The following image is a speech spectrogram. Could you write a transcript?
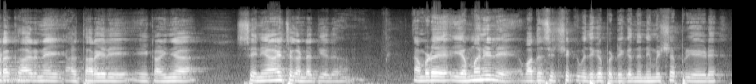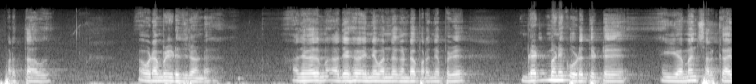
ഒരു സങ്കടക്കാരനെ അൾത്തറയിൽ ഈ കഴിഞ്ഞ ശനിയാഴ്ച കണ്ടെത്തിയത് നമ്മുടെ യമനിൽ വധശിക്ഷയ്ക്ക് വിധിക്കപ്പെട്ടിരിക്കുന്ന നിമിഷപ്രിയയുടെ ഭർത്താവ് ഉടമ്പടി എടുത്തിട്ടുണ്ട്. അദ്ദേഹം അദ്ദേഹം എന്നെ വന്ന് കണ്ട പറഞ്ഞപ്പോൾ ബ്ലഡ് മണി കൊടുത്തിട്ട് യമൻ സർക്കാർ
